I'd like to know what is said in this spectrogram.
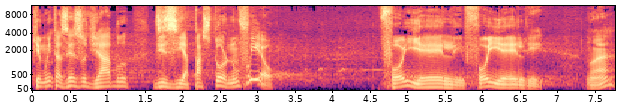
que muitas vezes o diabo dizia: Pastor, não fui eu. Foi ele, foi ele, não é?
